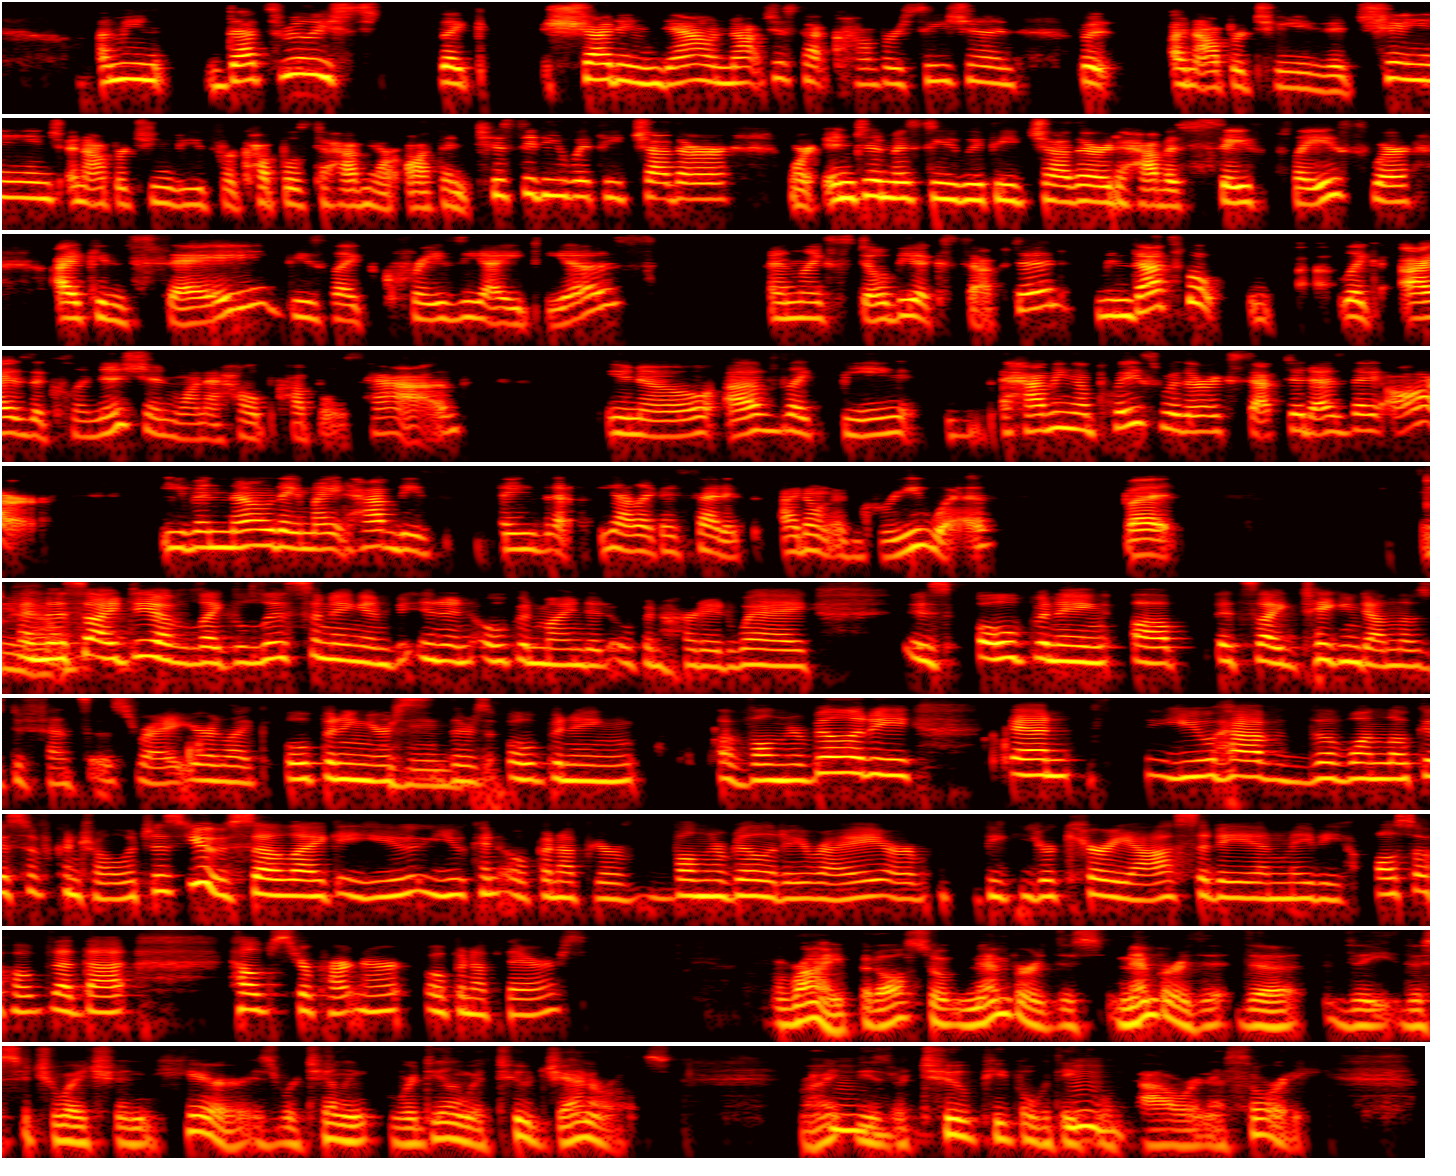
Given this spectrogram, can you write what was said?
I mean, that's really sh- like shutting down not just that conversation, but an opportunity to change, an opportunity for couples to have more authenticity with each other, more intimacy with each other, to have a safe place where I can say these like crazy ideas and like still be accepted. I mean, that's what uh, like I as a clinician want to help couples have, you know, of like being having a place where they're accepted as they are, even though they might have these things that, yeah, like I said, I don't agree with, but you and know. this idea of like listening and in an open-minded open-hearted way is opening up it's like taking down those defenses right you're like opening your s Mhm. there's opening a vulnerability and you have the one locus of control which is you so like you you can open up your vulnerability right or be, your curiosity and maybe also hope that that helps your partner open up theirs Right, but also remember this. Remember the the the the situation here is we're dealing we're dealing with two generals, right? These mm. are two people with equal mm. power and authority.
